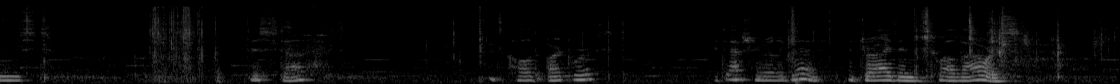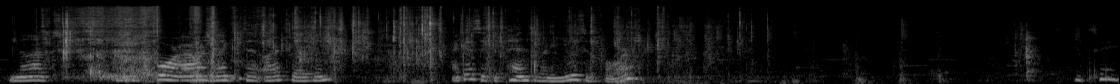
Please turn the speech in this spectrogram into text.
Used this stuff. It's called Artworks. It's actually really good. It dries in 12 hours, not four hours like the art resin. I guess it depends what you use it for. Let's see.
